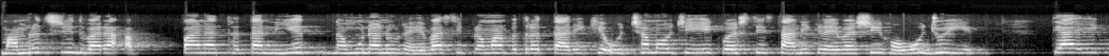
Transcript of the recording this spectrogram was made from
મામલતશ્રી દ્વારા આપવાના થતા નિયત નમૂનાનું રહેવાસી પ્રમાણપત્ર તારીખે ઓછામાં ઓછી એક વર્ષથી સ્થાનિક રહેવાસી હોવું જોઈએ. ત્યાં એક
